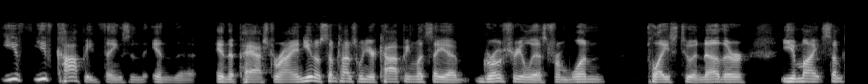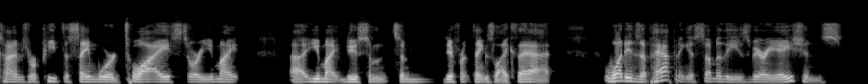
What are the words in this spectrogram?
you've you've copied things in the in the in the past Ryan you know sometimes when you're copying let's say a grocery list from one place to another you might sometimes repeat the same word twice or you might uh, you might do some some different things like that. What ends up happening is some of these variations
